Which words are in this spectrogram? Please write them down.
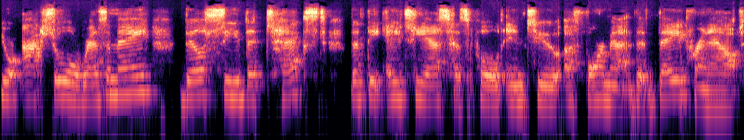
your actual resume, they'll see the text that the ATS has pulled into a format that they print out.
